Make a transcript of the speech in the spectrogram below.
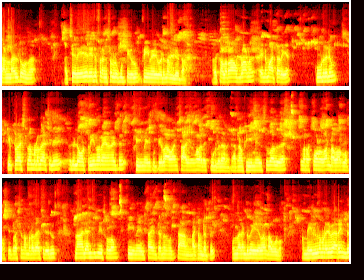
കണ്ടാൽ തോന്നുക. അത് ചെറിയ ചെറിയ ഡിഫറൻസ് ഉള്ള കുട്ടികളും ഫീമെയിൽ ബേർഡും തമ്മിൽ കേട്ടോ അത് കളറാകുമ്പോഴാണ് അതിന്റെ മാറ്റം അറിയുക കൂടുതലും ഈ ഇപ്രാവശ്യത്തെ നമ്മുടെ ബാച്ചിൽ ഒരു ലോട്ടറി എന്ന് പറയാനായിട്ട് ഫീമെയിൽ കുട്ടികളാവാൻ സാധ്യത വളരെ കൂടുതലാണ്. കാരണം ഫീമെയിൽസ് പൊതുവെ ഇവരുടെ കുറവ് ഉണ്ടാവാറുള്ളൂ. പക്ഷേ ഇപ്രാവശ്യം നമ്മുടെ ബാച്ചിൽ ഒരു നാലഞ്ച് പീസോളം ഫീമെയിൽസ് ആയിട്ടാണ് നമുക്ക് കാണുന്ന കണ്ടിട്ട് ഒന്നോ രണ്ട് മെയിലുകൾ ഉണ്ടാവുള്ളൂ. മെയിലിൽ നമ്മളൊരു വേറെ ഉണ്ട്.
